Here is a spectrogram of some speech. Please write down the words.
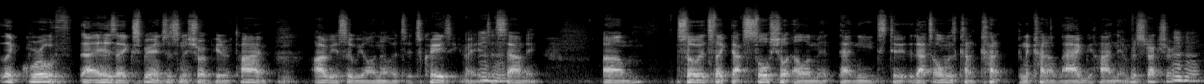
like growth that has experienced just in a short period of time obviously we all know it's it's crazy right? It's mm-hmm. astounding. Um, so it's like that social element that needs to that's almost kind of, kind of going to kind of lag behind the infrastructure. Mm-hmm.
